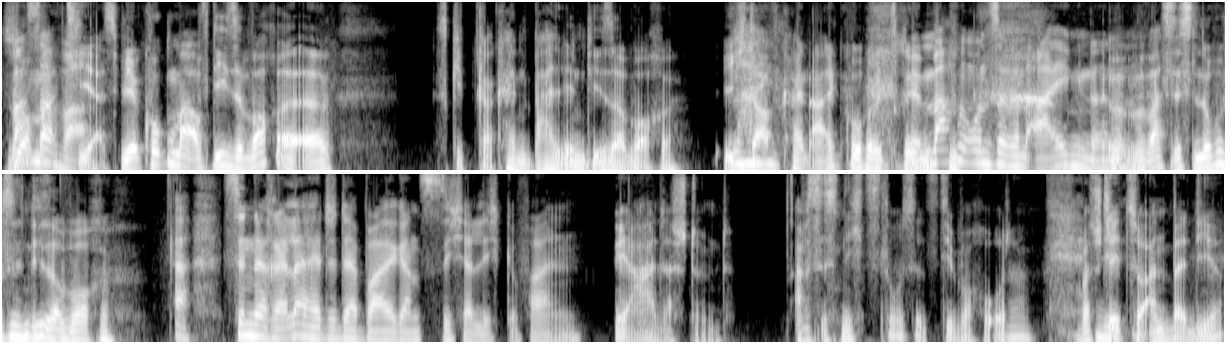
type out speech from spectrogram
So, Was er war. Matthias, wir gucken mal auf diese Woche. Äh, Es gibt gar keinen Ball in dieser Woche. Ich Nein. darf keinen Alkohol trinken. Wir machen unseren eigenen. Was ist los in dieser Woche? Ah, Cinderella hätte der Ball ganz sicherlich gefallen. Ja, das stimmt. Aber es ist nichts los jetzt die Woche, oder? Was steht so an bei dir?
